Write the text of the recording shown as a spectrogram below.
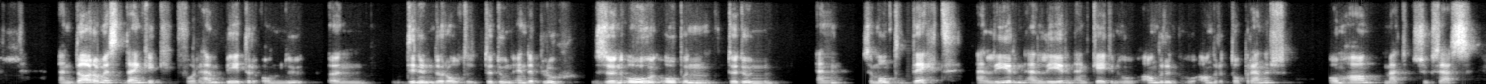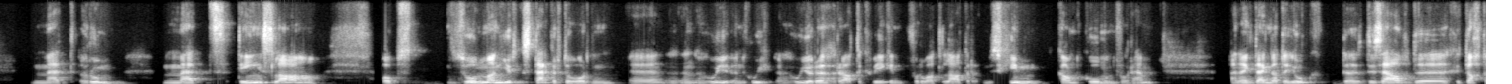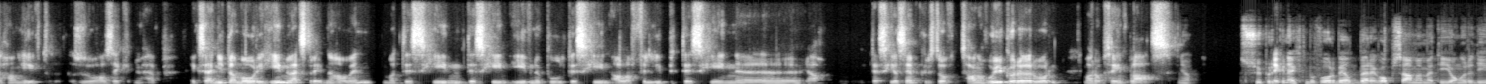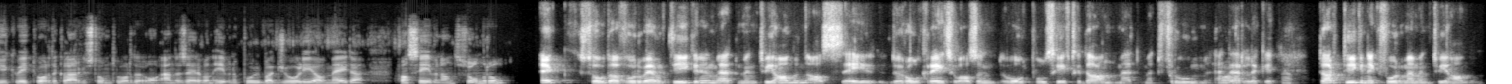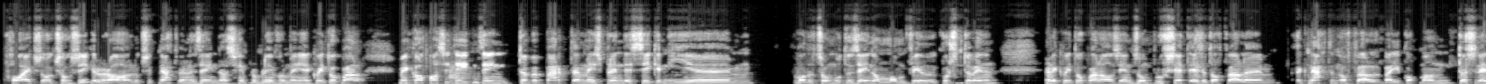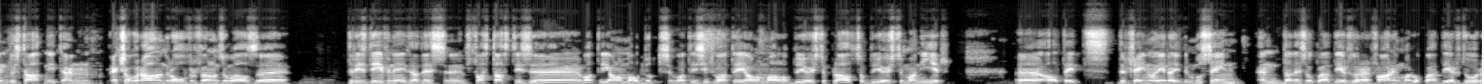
En daarom is denk ik voor hem beter om nu een dienende rol te doen in de ploeg. Zijn ogen open te doen en zijn mond dicht en leren en leren en kijken hoe, anderen, hoe andere toprenners omgaan met succes, met roem, met tegenslagen. Op zo'n manier sterker te worden. Uh, een, goede, een, goede, een goede te kweken voor wat later misschien kan komen voor hem. En ik denk dat hij ook de, dezelfde gedachtegang heeft zoals ik nu heb. Ik zeg niet dat Mauri geen wedstrijden gaat winnen, maar het is geen, het is geen Evenepoel, het is geen Alaphilippe, het is geen... Uh, ja, het is heel simpel, Christophe. Het gaat een goede coureur worden, maar op zijn plaats. Ja. Superknecht bijvoorbeeld, bergop, samen met die jongeren die gekweekt worden, klaargestoomd worden aan de zijde van Evenepoel, Bajoli, Almeida, Van Zevenand, zo'n rol? Ik zou daarvoor willen tekenen met mijn twee handen als hij de rol krijgt zoals een Wout Poels heeft gedaan met, met Froome en dergelijke. Daar teken ik voor met mijn twee handen. Goh, ik, zou, ik zou zeker graag een luxe knecht willen zijn, dat is geen probleem voor mij. Ik weet ook wel mijn capaciteiten zijn te beperkt en mijn sprint is zeker niet uh, wat het zou moeten zijn om, om veel koersen te winnen. En ik weet ook wel, als je in zo'n ploeg zit, is het oftewel uh, knechten, oftewel bij je kopman. Tussenin bestaat niet. En ik zou graag een rol vervullen zoals uh, Dries Devenijs. Dat is uh, fantastisch uh, wat hij allemaal doet. Wat hij ziet, wat hij allemaal op de juiste plaats, op de juiste manier altijd er zijn wanneer dat je er moet zijn. En dat is ook wel deels door ervaring, maar ook wel deels door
